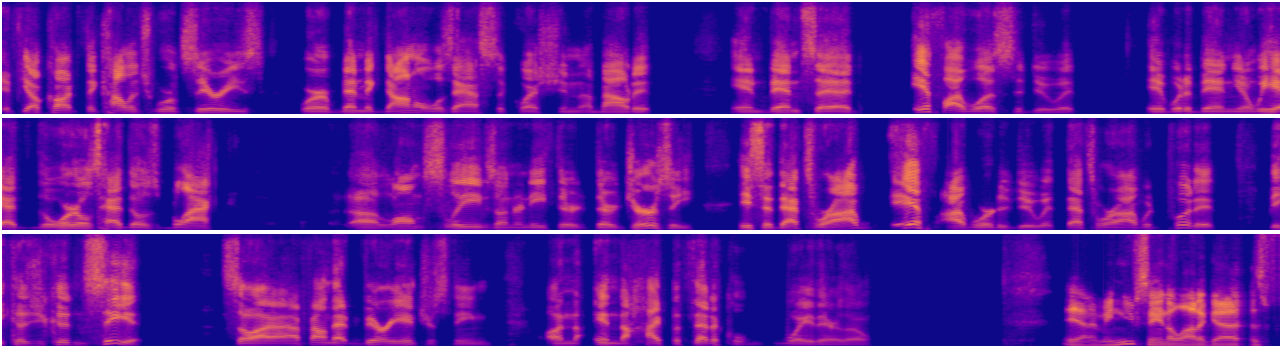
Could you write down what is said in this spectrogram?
if y'all caught the College World Series where Ben McDonald was asked a question about it, and Ben said, "If I was to do it, it would have been, you know, we had the Orioles had those black uh, long sleeves underneath their their jersey." He said, "That's where I, if I were to do it, that's where I would put it because you couldn't see it." So I, I found that very interesting on the, in the hypothetical way there, though. Yeah, I mean, you've seen a lot of guys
